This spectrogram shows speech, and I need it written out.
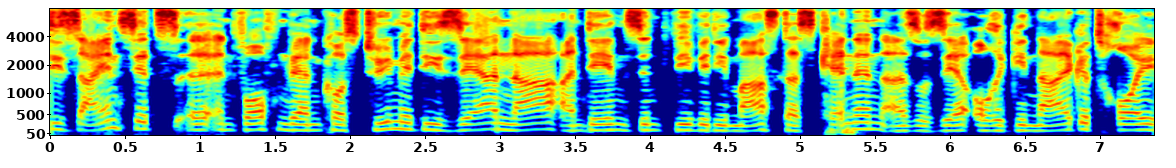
Designs jetzt äh, entworfen werden, Kostüme, die sehr nah an dem sind, wie wir die Masters kennen, also sehr originalgetreu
